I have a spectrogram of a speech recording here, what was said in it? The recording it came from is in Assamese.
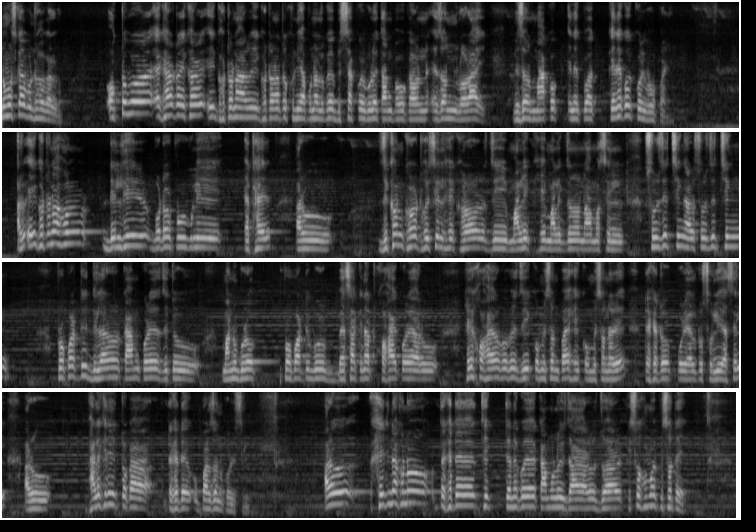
নমস্কাৰ বন্ধুসকল অক্টোবৰ এঘাৰ তাৰিখৰ এই ঘটনা আৰু এই ঘটনাটো শুনি আপোনালোকে বিশ্বাস কৰিবলৈ টান পাব কাৰণ এজন ল'ৰাই নিজৰ মাকক এনেকুৱা কেনেকৈ কৰিব পাৰে। আৰু এই ঘটনা হ'ল দিল্লীৰ বদৰপুৰ বুলি এঠাইৰ আৰু যিখন ঘৰত হৈছিল সেই ঘৰৰ যি মালিক, সেই মালিকজনৰ নাম আছিল সুৰজিত সিং আৰু সুৰজিত সিং প্ৰপাৰ্টি ডিলাৰৰ কাম কৰে যিটো মানুহবোৰক প্ৰপাৰ্টিবোৰ বেচা কিনাত সহায় কৰে আৰু সেই সহায়ৰ বাবে যি কমিশ্যন পায়, সেই কমিশ্যনেৰে তেখেতৰ পৰিয়ালটো চলি আছিল আৰু ভালেখিনি টকা তেখেতে উপাৰ্জন কৰিছিল। আৰু সেইদিনাখনো তেখেতে ঠিক তেনেকৈয়ে কামলৈ যায় আৰু যোৱাৰ কিছু সময় পিছতে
